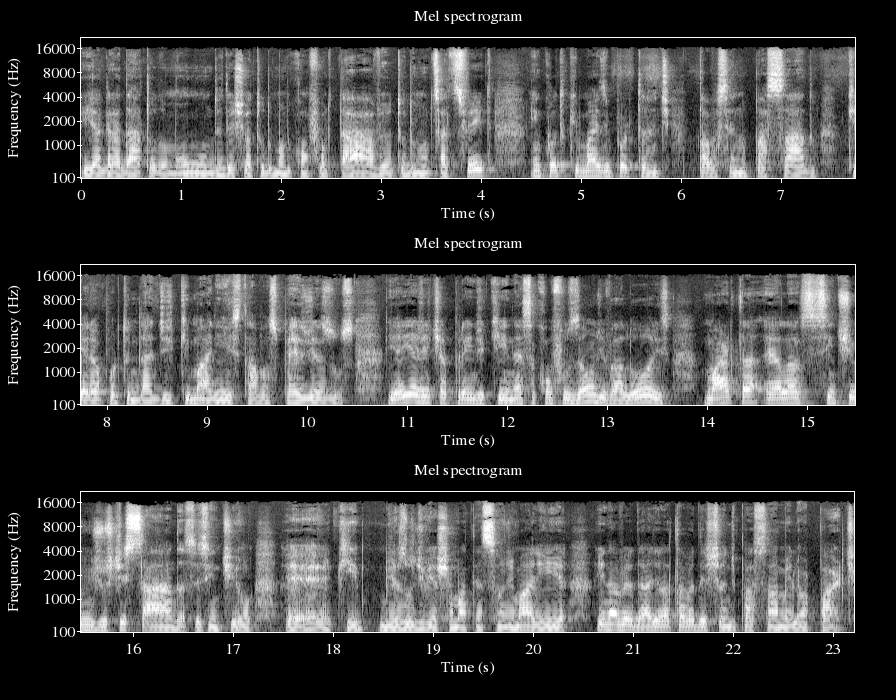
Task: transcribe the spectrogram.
e agradar todo mundo e deixar todo mundo confortável, todo mundo satisfeito, enquanto que o mais importante estava sendo passado, que era a oportunidade de que Maria estava aos pés de Jesus. E aí a gente aprende que nessa confusão de valores, Marta ela se sentiu injustiçada, se sentiu é, que Jesus devia chamar a atenção de Maria e na verdade ela estava deixando de passar a melhor parte.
